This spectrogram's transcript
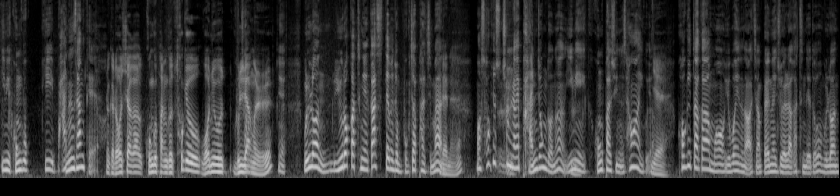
이미 공급이 많은 상태예요. 그러니까 러시아가 공급하는 그 석유 원유 물량을 예. 물론 유럽 같은 경우는 가스 때문에 좀 복잡하지만 네네. 뭐 석유 수출 물량의 반 정도는 이미 공급할 수 있는 상황이고요. 음. 예. 거기다가 뭐 이번에도 나왔지만 베네수엘라 같은 데도 물론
